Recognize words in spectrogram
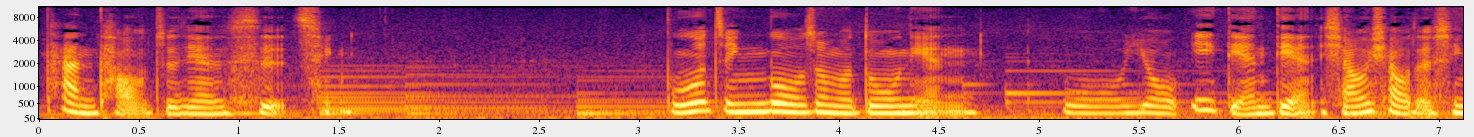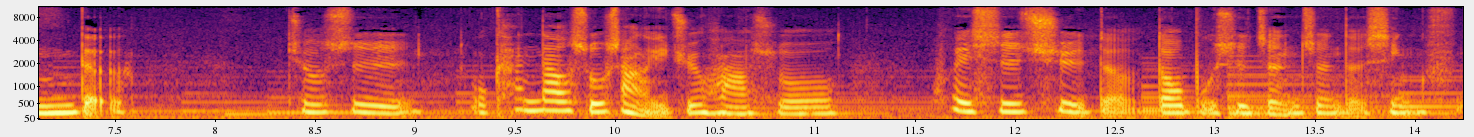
探讨这件事情。不过经过这么多年，我有一点点小小的心得，就是我看到书上一句话说。会失去的都不是真正的幸福。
